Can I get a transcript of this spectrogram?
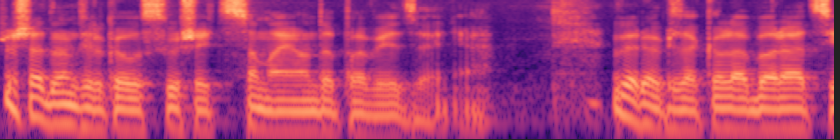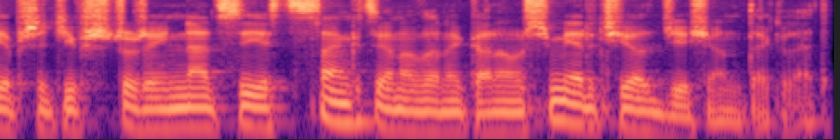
Przyszedłem tylko usłyszeć, co mają do powiedzenia. Wyrok za kolaborację przeciw szczurzej nacji jest sankcjonowany karą śmierci od dziesiątek lat.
